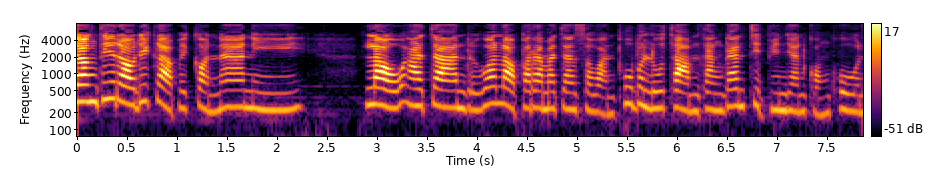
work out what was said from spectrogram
ดังที่เราได้กล่าวไปก่อนหน้านี้ เหล่าอาจารย์ หรือว่าเหล่าปรมาจารย์สวรรค์ผู้บรรลุธรรมทางด้านจิตวิญญาณของคุณ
